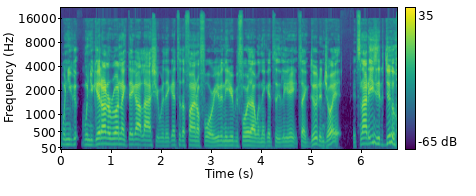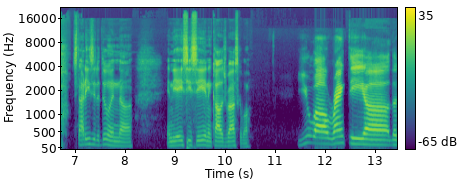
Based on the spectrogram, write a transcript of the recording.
when you when you get on a run like they got last year, where they get to the Final Four, even the year before that, when they get to the Elite Eight, it's like, dude, enjoy it. It's not easy to do. It's not easy to do in uh, in the ACC and in college basketball. you uh rank the uh the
